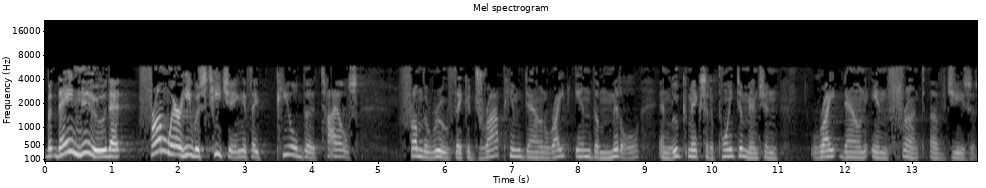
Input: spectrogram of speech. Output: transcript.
but they knew that from where he was teaching, if they peeled the tiles from the roof, they could drop him down right in the middle, and Luke makes it a point to mention right down in front of Jesus.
